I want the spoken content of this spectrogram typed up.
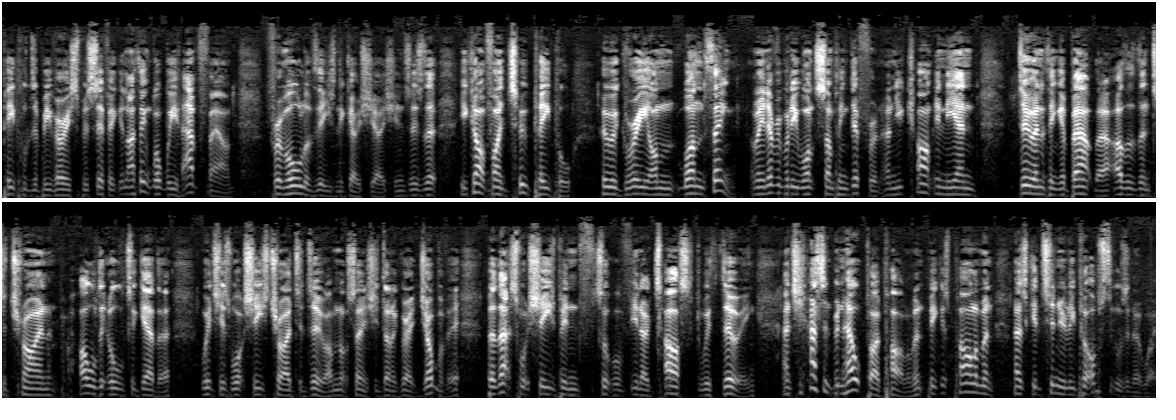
people to be very specific. And I think what we have found from all of these negotiations is that you can't find two people who agree on one thing. I mean, everybody wants something different, and you can't, in the end, do anything about that other than to try and hold it all together, which is what she's tried to do. I'm not saying she's done a great job of it, but that's what she's been sort of, you know, tasked with doing, and she hasn't been helped by Parliament because Parliament has continually put obstacles in her way.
